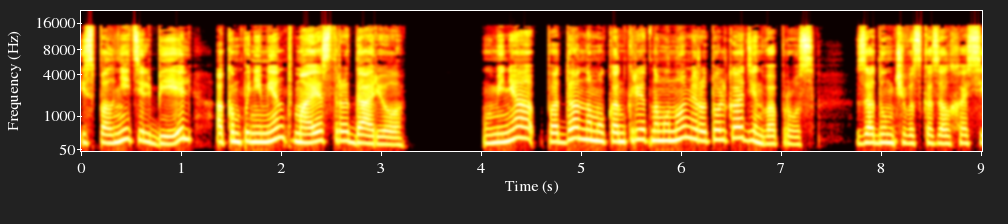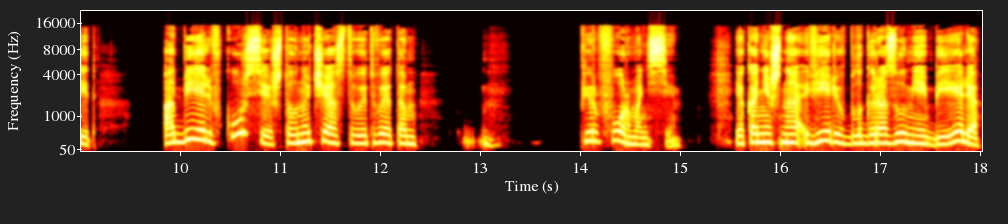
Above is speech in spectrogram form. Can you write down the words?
исполнитель Биэль, аккомпанемент маэстро Дарио. У меня по данному конкретному номеру только один вопрос, задумчиво сказал Хасид. А Биэль в курсе, что он участвует в этом перформансе? Я, конечно, верю в благоразумие Биэля,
